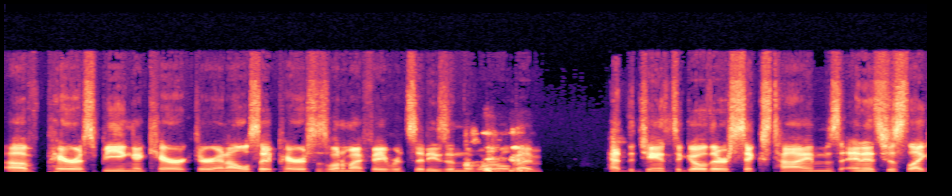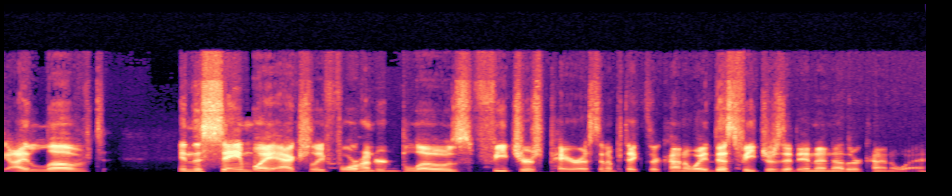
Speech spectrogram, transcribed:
of paris being a character and i will say paris is one of my favorite cities in the world i've had the chance to go there six times and it's just like i loved in the same way actually 400 blows features paris in a particular kind of way this features it in another kind of way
